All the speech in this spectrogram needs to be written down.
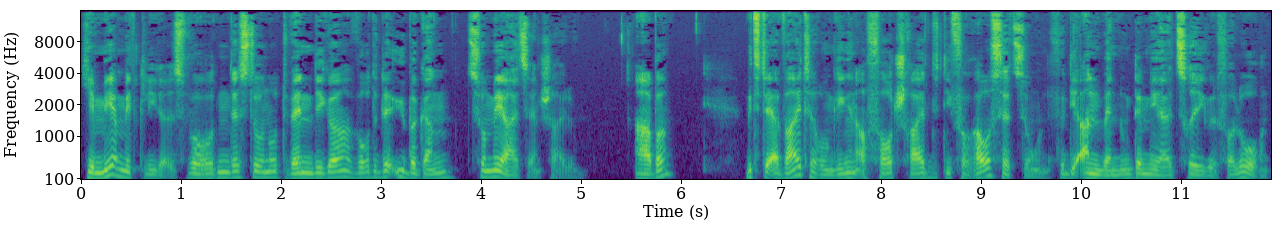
Je mehr Mitglieder es wurden, desto notwendiger wurde der Übergang zur Mehrheitsentscheidung. Aber mit der Erweiterung gingen auch fortschreitend die Voraussetzungen für die Anwendung der Mehrheitsregel verloren.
